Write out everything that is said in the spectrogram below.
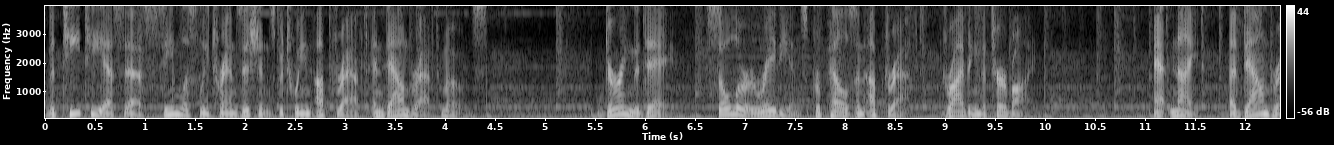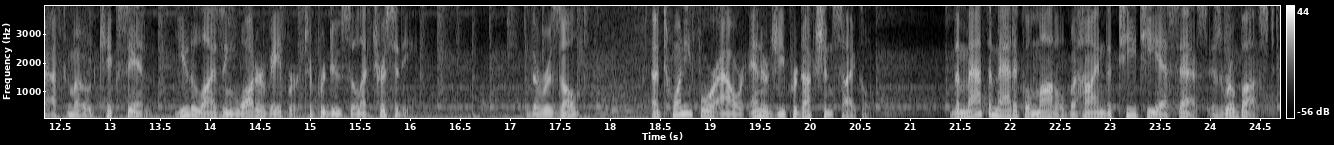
the TTSS seamlessly transitions between updraft and downdraft modes. During the day, solar irradiance propels an updraft, driving the turbine. At night, a downdraft mode kicks in, utilizing water vapor to produce electricity. The result? A 24-hour energy production cycle. The mathematical model behind the TTSS is robust,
